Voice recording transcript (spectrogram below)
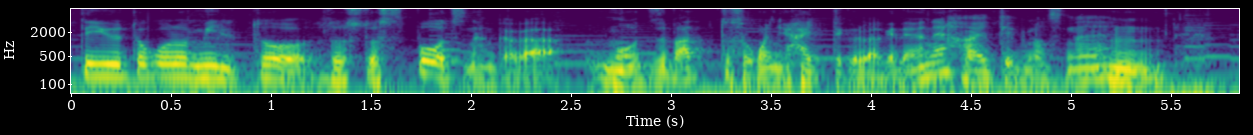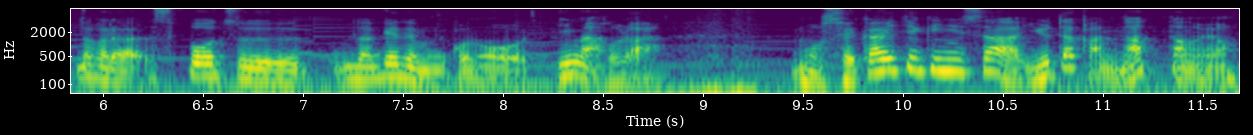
っていうところを見るとそうするとスポーツなんかがもうズバッとそこに入ってくるわけだよね。入ってきますね、うん、だからスポーツだけでもこの今ほらもう世界的にさ豊かになったのよ。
